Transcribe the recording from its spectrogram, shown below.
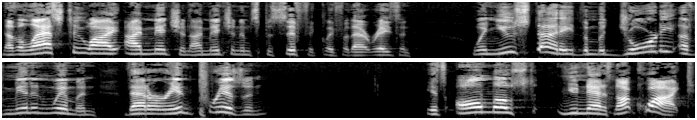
Now, the last two I, I mentioned, I mentioned them specifically for that reason. When you study the majority of men and women that are in prison, it's almost unanimous, not quite,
